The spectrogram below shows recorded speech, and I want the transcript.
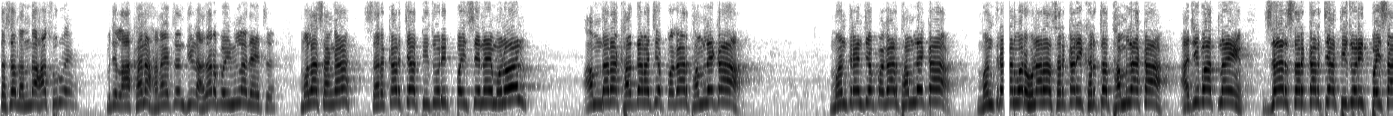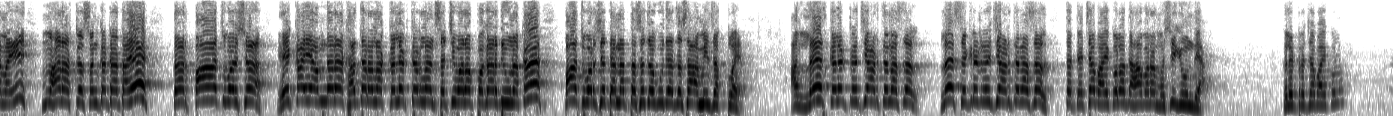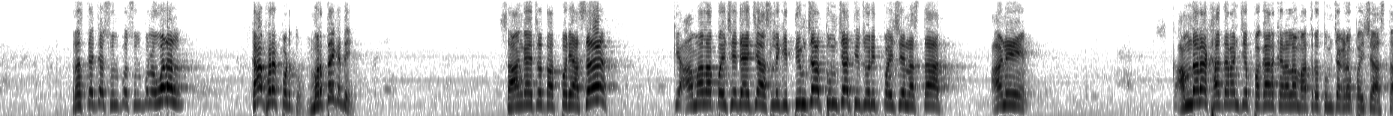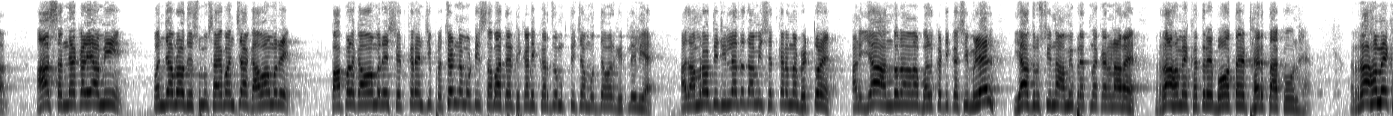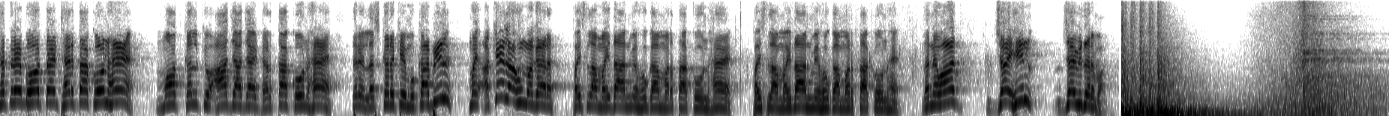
तसा धंदा हा सुरू आहे. म्हणजे लाखानं हाणायचं आणि दीड हजार बहिणीला द्यायचं. मला सांगा सरकारच्या तिजोरीत पैसे नाही म्हणून आमदारा खासदाराचे पगार थांबले का? मंत्र्यांचे पगार थांबले का? मंत्र्यांवर होणारा सरकारी खर्च थांबला का? अजिबात नाही. जर सरकारच्या तिजोरीत पैसा नाही महाराष्ट्र संकटात आहे तर पाच वर्ष एकाही आमदारा खासदाराला कलेक्टरला आणि सचिवाला पगार देऊ नका. पाच वर्ष त्यांना तसं जगू द्या जसं आम्ही जगतोय. आणि लस कलेक्टरची अडचण असेल लस सेक्रेटरीची अडचण असेल तर त्याच्या बायकोला दहा बारा म्हशी घेऊन द्या. कलेक्टरच्या बायकोला? रस्त्याच्या सुल्प सुल्पनं वळल. काय फरक पडतो? मरतंय का ते? सांगायचं तात्पर्य असं की आम्हाला पैसे द्यायचे असले की तुमच्या तुमच्या तिजोरीत पैसे नसतात. आणि आमदारा खासदारांचे पगार करायला मात्र तुमच्याकडे पैसे असतात. आज संध्याकाळी आम्ही पंजाबराव देशमुख साहेबांच्या गावामध्ये पापळ गावामध्ये शेतकऱ्यांची प्रचंड मोठी सभा त्या ठिकाणी कर्जमुक्तीच्या मुद्द्यावर घेतलेली आहे. आज अमरावती जिल्ह्यातच आम्ही शेतकऱ्यांना भेटतोय आणि या आंदोलनाला बळकटी कशी मिळेल या दृष्टीनं आम्ही प्रयत्न करणार आहे. राह में खतरे बहुत है ठहरता कोण है? राह में खतरे बहुत है ठहरता कोण है? मौत कल क्यों आज आ जाए, डरता कौन है? तेरे लश्कर के मुकाबिल मैं अकेला हूँ मगर। फैसला मैदान में होगा, मरता कौन है? फैसला मैदान में होगा, मरता कौन है? धन्यवाद। जय हिंद, जय विदर्भ।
